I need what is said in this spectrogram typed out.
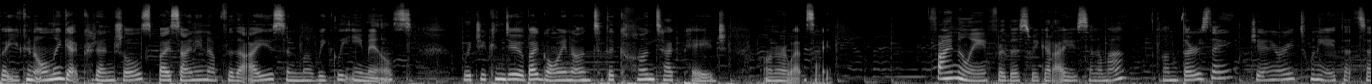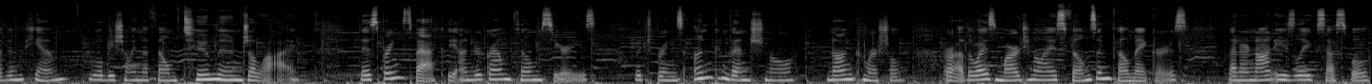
but you can only get credentials by signing up for the IU Cinema weekly emails, which you can do by going onto the contact page on our website. Finally, for this week at IU Cinema, on Thursday, January 28th at 7 p.m., we'll be showing the film Two Moon July. This brings back the Underground Film Series, which brings unconventional, non commercial, or otherwise marginalized films and filmmakers that are not easily accessible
